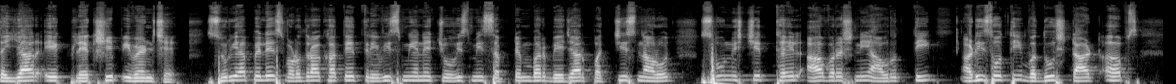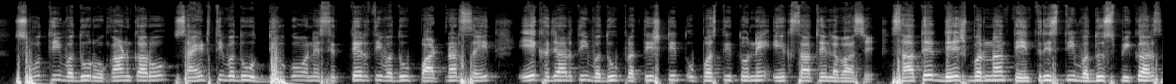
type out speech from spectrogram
તૈયાર એક ફ્લેગશિપ ઇવેન્ટ છે. સૂર્યા પેલેસ વડોદરા ખાતે ત્રેવીસમી અને ચોવીસમી સપ્ટેમ્બર બે હજાર પચીસના રોજ સુનિશ્ચિત થયેલ આ વર્ષની આવૃત્તિ અઢીસોથી વધુ સ્ટાર્ટઅપ્સ, સોથી વધુ રોકાણકારો, સાહીઠથી વધુ ઉદ્યોગો અને સિત્તેરથી વધુ પાર્ટનર સહિત એક હજારથી વધુ પ્રતિષ્ઠિત ઉપસ્થિતોને એકસાથે લવાશે. સાથે દેશભરના તેત્રીસથી વધુ સ્પીકર્સ,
